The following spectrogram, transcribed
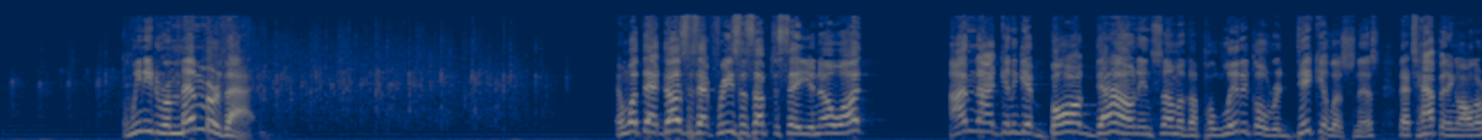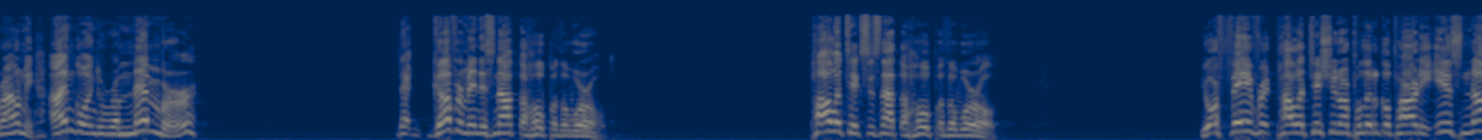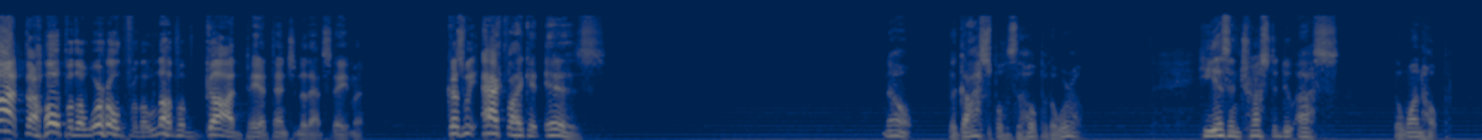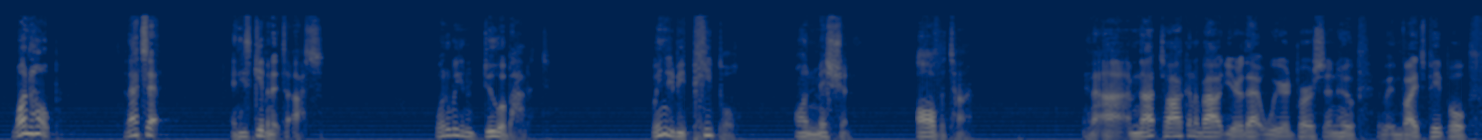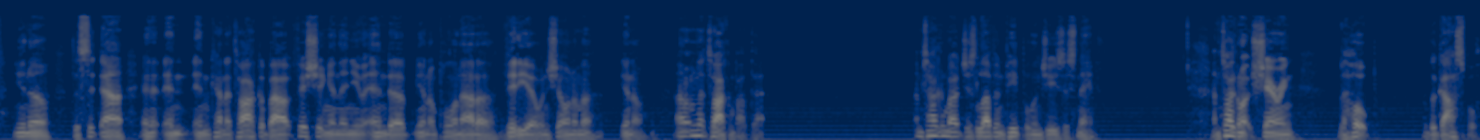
And we need to remember that. And what that does is that frees us up to say, you know what? I'm not going to get bogged down in some of the political ridiculousness that's happening all around me. I'm going to remember that government is not the hope of the world. Politics is not the hope of the world. Your favorite politician or political party is not the hope of the world. For the love of God, pay attention to that statement. Because we act like it is. No, the gospel is the hope of the world. He has entrusted to us the one hope. One hope. And that's it. And He's given it to us. What are we going to do about it? We need to be people on mission all the time. And I, am not talking about you're that weird person who invites people, you know, to sit down and, and, and kind of talk about fishing and then you end up, you know, pulling out a video and showing them a, you know. I'm not talking about that. I'm talking about just loving people in Jesus' name. I'm talking about sharing the hope of the gospel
